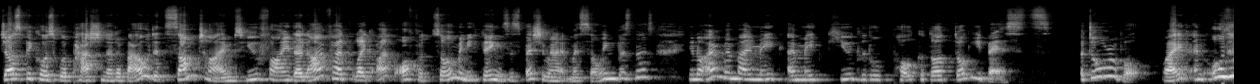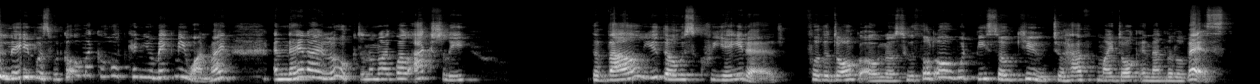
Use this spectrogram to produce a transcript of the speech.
just because we're passionate about it, sometimes you find, and I've had like I've offered so many things, especially when I had my sewing business. You know, I remember I made I made cute little polka dot doggy vests, adorable, right? And all the neighbors would go, "Oh my god, can you make me one?" Right? And then I looked, and I'm like, well, actually, the value those created for the dog owners who thought, "Oh, it would be so cute to have my dog in that little vest,"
